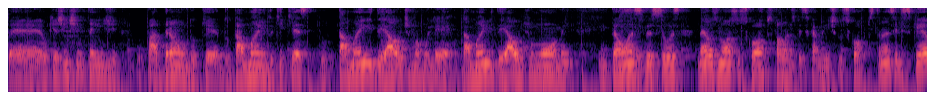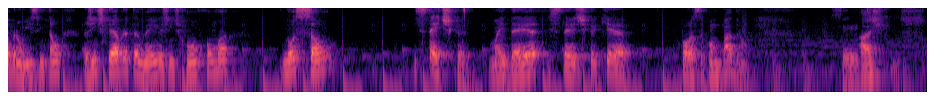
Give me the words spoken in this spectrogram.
é, o que a gente entende o padrão do que do tamanho do que, que é o tamanho ideal de uma mulher o tamanho ideal de um homem. Então Sim. as pessoas né os nossos corpos falando especificamente dos corpos trans eles quebram isso. Então a gente quebra também a gente rompe com uma noção estética uma ideia estética que é posta como padrão Sim. acho que isso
